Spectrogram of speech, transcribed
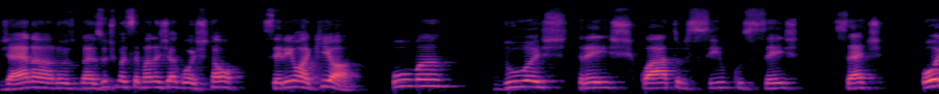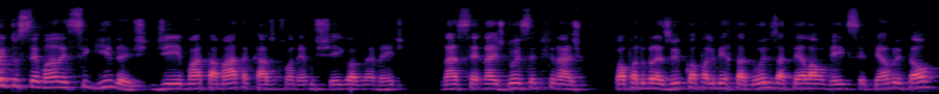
já é na, no, nas últimas semanas de agosto. Então, seriam aqui, ó, uma, duas, três, quatro, cinco, seis, sete, oito semanas seguidas de mata-mata, caso o Flamengo chegue, obviamente, nas, nas duas semifinais. Copa do Brasil e Copa Libertadores até lá o mês de setembro. Então,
